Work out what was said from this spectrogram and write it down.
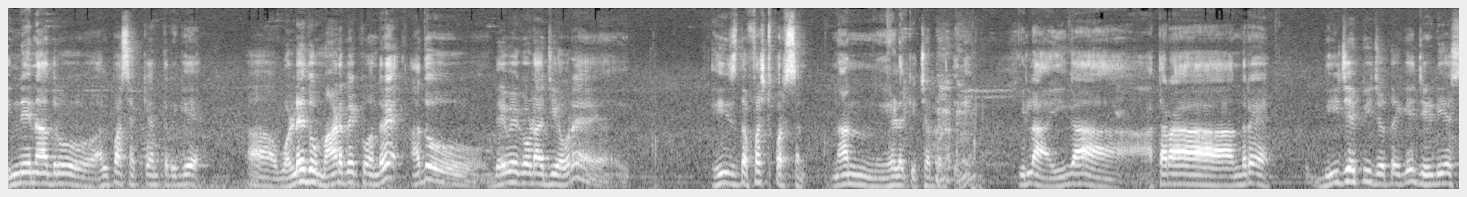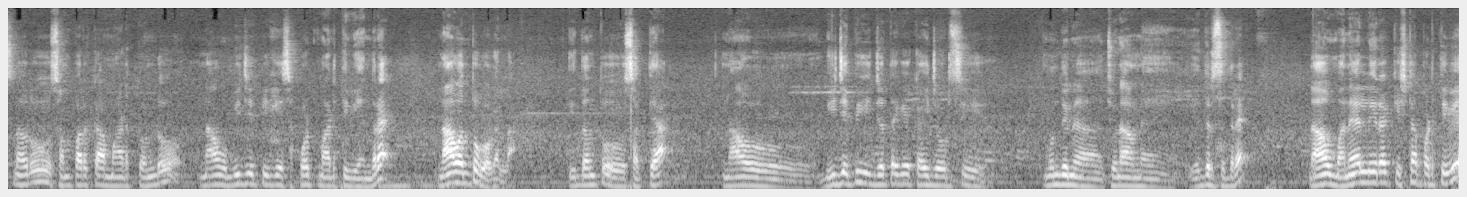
ಇನ್ನೇನಾದರೂ ಅಲ್ಪಸಂಖ್ಯಾತರಿಗೆ ಒಳ್ಳೆಯದು ಮಾಡಬೇಕು ಅಂದರೆ ಅದು ದೇವೇಗೌಡಾಜಿ ಅವರೇ he is the first person ನಾನು ಹೇಳೋಕ್ಕೆ ಇಚ್ಛಪಡ್ತೀನಿ. ಇಲ್ಲ, ಈಗ ಆ ಥರ ಅಂದರೆ ಬಿ ಜೆ ಪಿ ಜೊತೆಗೆ ಜೆ ಡಿ ಎಸ್ನವರು ಸಂಪರ್ಕ ಮಾಡಿಕೊಂಡು ನಾವು ಬಿ ಜೆ ಪಿಗೆ ಸಪೋರ್ಟ್ ಮಾಡ್ತೀವಿ ಅಂದರೆ ನಾವಂತೂ ಹೋಗಲ್ಲ. ಇದಂತೂ ಸತ್ಯ. ನಾವು ಬಿ ಜೆ ಪಿ ಜೊತೆಗೆ ಕೈ ಜೋಡಿಸಿ ಮುಂದಿನ ಚುನಾವಣೆ ಎದುರಿಸಿದ್ರೆ ನಾವು ಮನೆಯಲ್ಲಿರೋಕ್ಕೆ ಇಷ್ಟಪಡ್ತೀವಿ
